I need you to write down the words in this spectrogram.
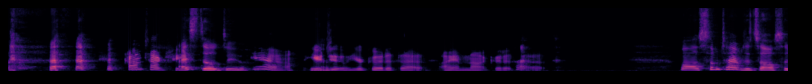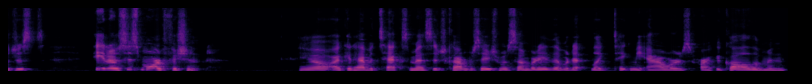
contact people. I still do. yeah, you Yeah. do. You're good at that. I am not good at that. Well, sometimes it's also just, you know, it's just more efficient. You know, I could have a text message conversation with somebody that would like take me hours, or I could call them and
